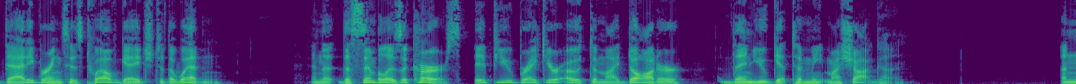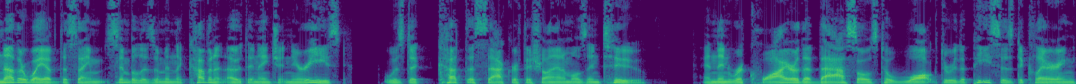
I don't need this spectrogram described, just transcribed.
daddy brings his 12 gauge to the wedding. And the, the symbol is a curse. If you break your oath to my daughter, then you get to meet my shotgun. Another way of the same symbolism in the covenant oath in ancient Near East was to cut the sacrificial animals in two and then require the vassals to walk through the pieces declaring,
